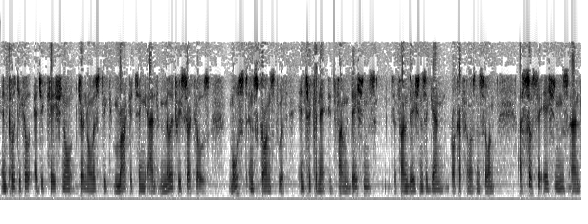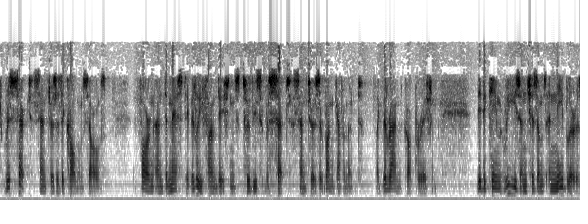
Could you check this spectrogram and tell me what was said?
in political, educational, journalistic, marketing, and military circles, most ensconced with interconnected foundations, the foundations again, Rockefellers and so on, associations and research centers as they call themselves foreign and domestic. There's really foundations to these research centres that run government, like the RAND Corporation. They became Rees and Chisholm's enablers.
